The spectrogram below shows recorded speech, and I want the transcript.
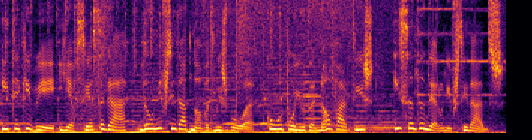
ITQB e FCSH da Universidade Nova de Lisboa, com o apoio da Nova Artis e Santander Universidades.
